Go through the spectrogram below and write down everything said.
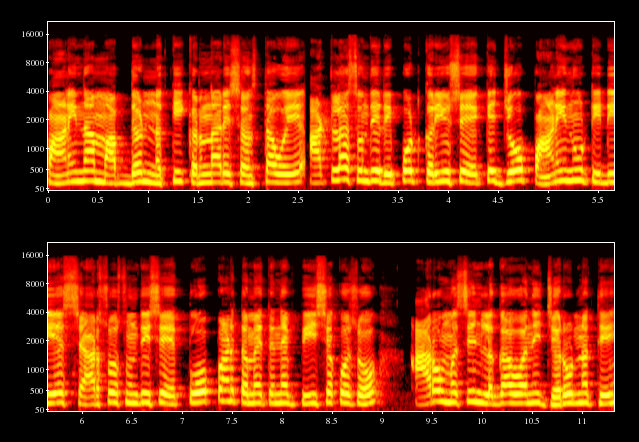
પાણીના માપદંડ નક્કી કરનારી સંસ્થાઓએ આટલા સુધી રિપોર્ટ કર્યું છે કે જો પાણીનું ટીડીએસ ચારસો સુધી છે, તો પણ તમે તેને પી શકો છો. આરો મશીન લગાવવાની જરૂર નથી.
